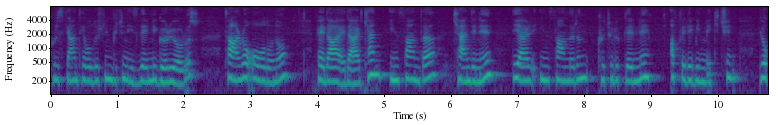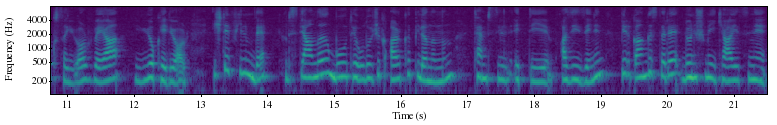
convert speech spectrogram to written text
Hristiyan teolojinin bütün izlerini görüyoruz. Tanrı oğlunu feda ederken insan da kendini diğer insanların kötülüklerini affedebilmek için yok sayıyor veya yok ediyor. İşte filmde Hristiyanlığın bu teolojik arka planının temsil ettiği Azize'nin bir gangstere dönüşme hikayesini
